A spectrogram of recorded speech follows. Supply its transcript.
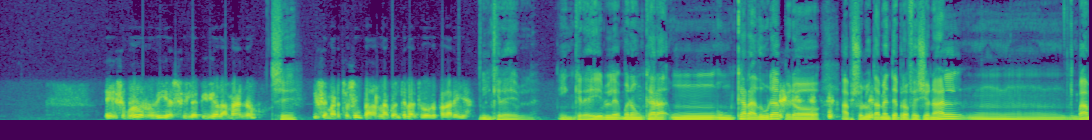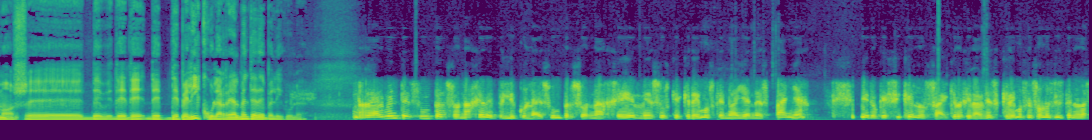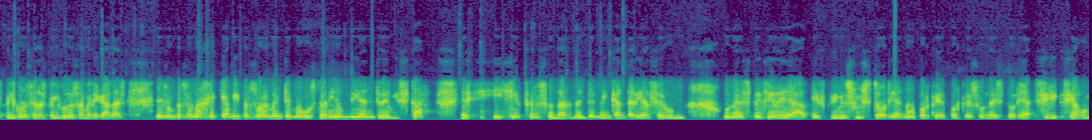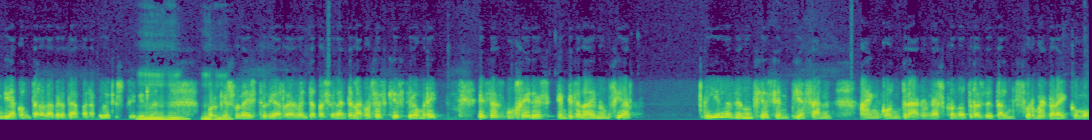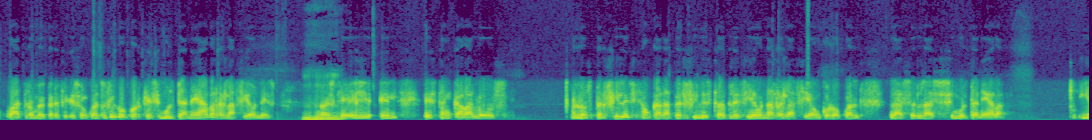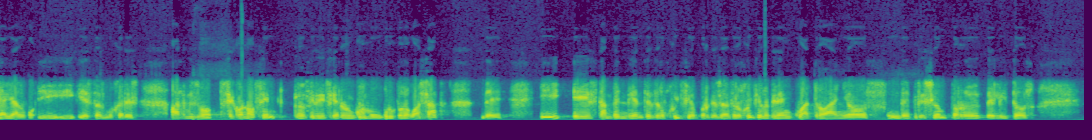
Eh, se puso de rodillas y le pidió la mano Sí, y se marchó sin pagar la cuenta y la tuvo que pagar ella. increíble. Increíble. Bueno, un cara, un, un cara dura, pero absolutamente profesional. mm, vamos, eh, de, de, de, de- película, realmente de película. Realmente es un personaje de película, es un personaje de esos que creemos que no hay en España, pero que sí que los hay. Quiero decir, a veces creemos que solo existen en las películas, en las películas americanas. Es un personaje que a mí personalmente me gustaría un día entrevistar y que personalmente me encantaría hacer un, una especie de a- escribir su historia, ¿no? Porque porque es una historia, si, si algún día contara la verdad para poder escribirla porque es una historia realmente apasionante. La cosa es que este hombre, estas mujeres empiezan a denunciar y en las denuncias se empiezan a encontrar unas con otras, de tal forma que ahora hay como cuatro, me parece que son cuatro o cinco, porque simultaneaba relaciones. No es que él, él estancaba los los perfiles y con cada perfil establecía una relación, con lo cual las, las simultaneaba y hay algo y, estas mujeres ahora mismo se conocen quiero decir hicieron como un grupo de WhatsApp de y eh, están pendientes del juicio porque se hace el juicio le piden cuatro años de prisión por delitos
